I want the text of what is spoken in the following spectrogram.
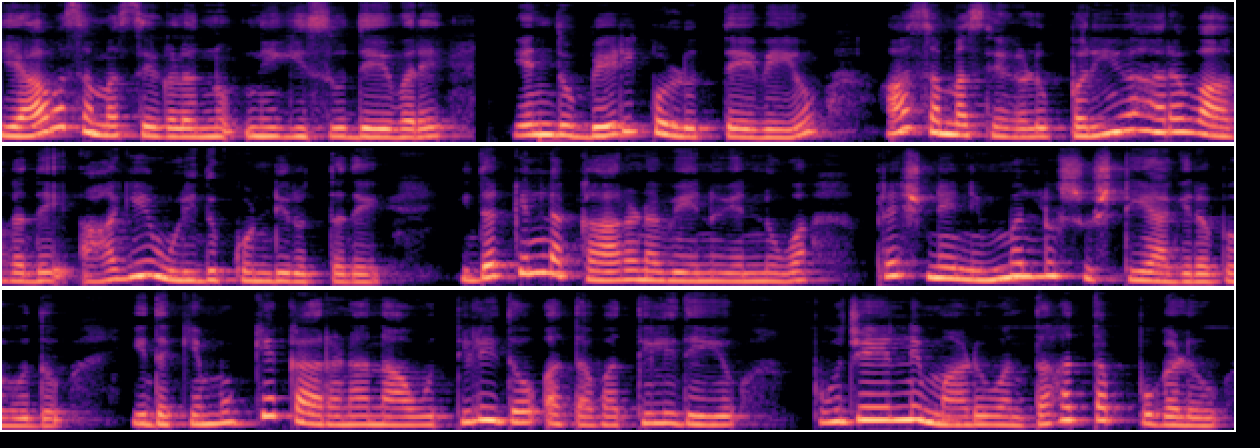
ಯಾವ ಸಮಸ್ಯೆಗಳನ್ನು ನೀಗಿಸು ದೇವರೇ ಎಂದು ಬೇಡಿಕೊಳ್ಳುತ್ತೇವೆಯೋ ಆ ಸಮಸ್ಯೆಗಳು ಪರಿಹಾರವಾಗದೆ ಹಾಗೇ ಉಳಿದುಕೊಂಡಿರುತ್ತದೆ. ಇದಕ್ಕೆಲ್ಲ ಕಾರಣವೇನು ಎನ್ನುವ ಪ್ರಶ್ನೆ ನಿಮ್ಮಲ್ಲೂ ಸೃಷ್ಟಿಯಾಗಿರಬಹುದು. ಇದಕ್ಕೆ ಮುಖ್ಯ ಕಾರಣ ನಾವು ತಿಳಿದೋ ಅಥವಾ ತಿಳಿದೆಯೋ ಪೂಜೆಯಲ್ಲಿ ಮಾಡುವಂತಹ ತಪ್ಪುಗಳು.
